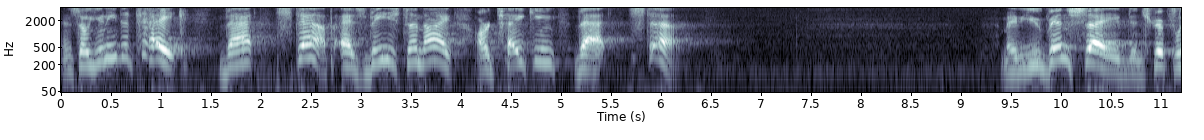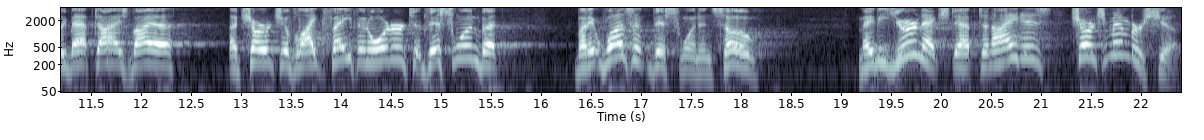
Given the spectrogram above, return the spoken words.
And so you need to take that step as these tonight are taking that step. Maybe you've been saved and scripturally baptized by a, a church of like faith in order to this one, but, but it wasn't this one. And so maybe your next step tonight is church membership.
